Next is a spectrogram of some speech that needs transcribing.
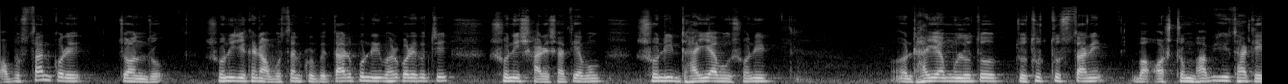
অবস্থান করে চন্দ্র, শনি যেখানে অবস্থান করবে তার উপর নির্ভর করে হচ্ছে শনি সাড়ে সাথে এবং শনির ঢাইয়া এবং শনির ঢাইয়া মূলত চতুর্থ স্থানে বা অষ্টম ভাবেই থাকে।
